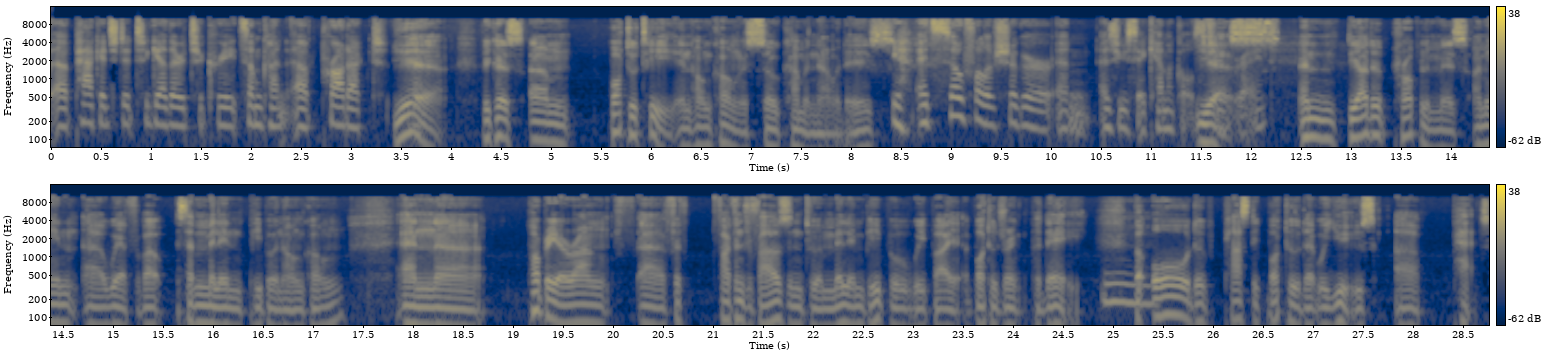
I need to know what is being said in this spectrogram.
uh, packaged it together to create some kind of product. Yeah, because um, bottled tea in Hong Kong is so common nowadays. Yeah, it's so full of sugar and, as you say, chemicals Yes. too, right? And the other problem is, I mean, uh, we have about 7 million people in Hong Kong, and uh, probably around uh, 500,000 to a million people we buy a bottle drink per day. But all the plastic bottle that we use are PET,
